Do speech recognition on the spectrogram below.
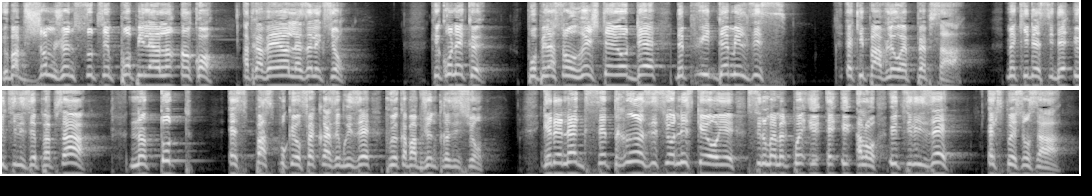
yo pas jamais jeune soutien populaire encore à travers les élections. Qui connaît que population rejetée depuis 2010 et qui pas ouais peuple ça. Mais qui décide d'utiliser peuple ça dans tout espace pour que vous fait craser briser pour être capable de une transition. Il y a des nègres c'est transitionniste que yo yé. si nous mettre point alors utiliser expression ça.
